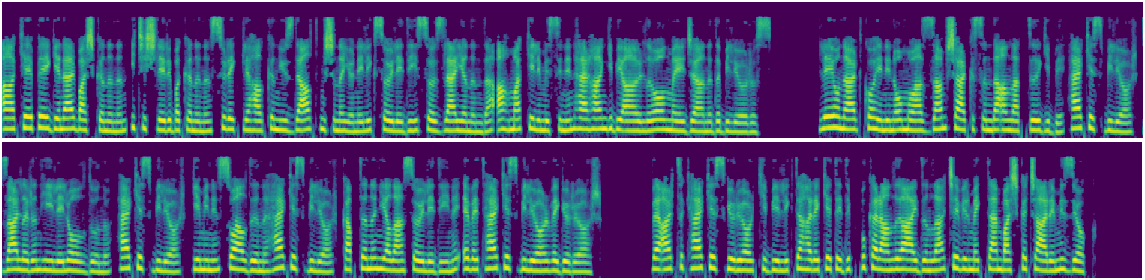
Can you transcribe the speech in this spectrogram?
AKP Genel Başkanı'nın, İçişleri Bakanı'nın sürekli halkın %60'ına yönelik söylediği sözler yanında, ahmak kelimesinin herhangi bir ağırlığı olmayacağını da biliyoruz. Leonard Cohen'in o muazzam şarkısında anlattığı gibi, herkes biliyor, zarların hileli olduğunu, herkes biliyor, geminin su aldığını herkes biliyor, kaptanın yalan söylediğini, evet herkes biliyor ve görüyor. Ve artık herkes görüyor ki birlikte hareket edip bu karanlığı aydınlığa çevirmekten başka çaremiz yok.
